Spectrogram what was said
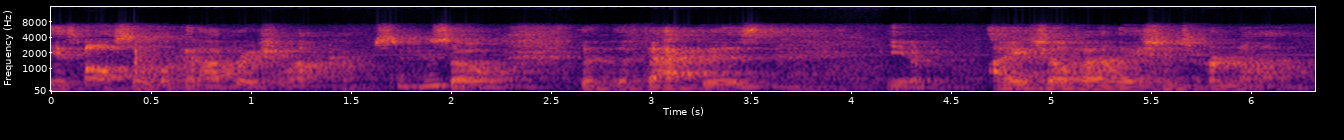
is also look at operational outcomes. Mm-hmm. So the, the fact is, you know, IHL violations are not,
